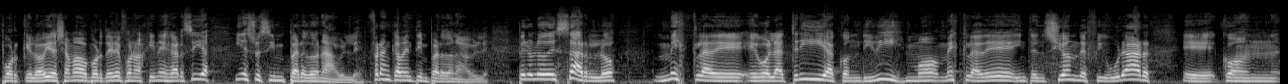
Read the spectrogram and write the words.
porque lo había llamado por teléfono a Ginés García y eso es imperdonable, francamente imperdonable. Pero lo de Sarlo mezcla de egolatría con divismo, mezcla de intención de figurar eh, con,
